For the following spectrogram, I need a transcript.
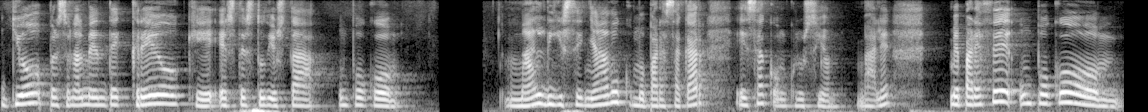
yo personalmente creo que este estudio está un poco mal diseñado como para sacar esa conclusión, ¿vale? Me parece un poco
